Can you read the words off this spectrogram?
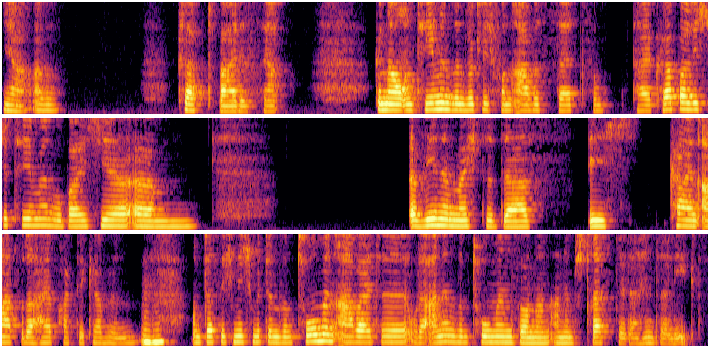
Ja, also klappt beides, ja. Genau, und Themen sind wirklich von A bis Z zum Teil körperliche Themen, wobei ich hier ähm, erwähnen möchte, dass ich kein Arzt oder Heilpraktiker bin mhm. und dass ich nicht mit den Symptomen arbeite oder an den Symptomen, sondern an dem Stress, der dahinter liegt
